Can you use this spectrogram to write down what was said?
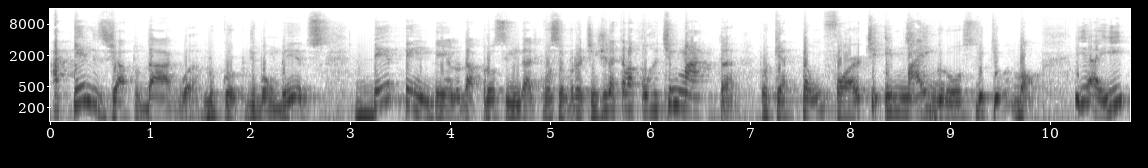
Aqueles jato d'água do corpo de bombeiros, dependendo da proximidade que você for atingir, aquela porra te mata, porque é tão forte e mais grosso do que uma. Bom, e aí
